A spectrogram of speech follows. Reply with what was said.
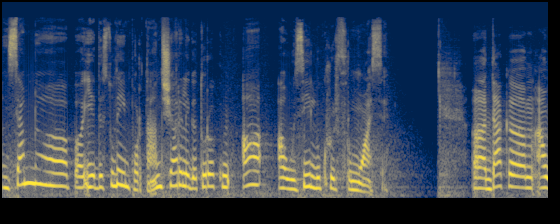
înseamnă, uh, e destul de important și are legătură cu a auzi lucruri frumoase. Uh, dacă au,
